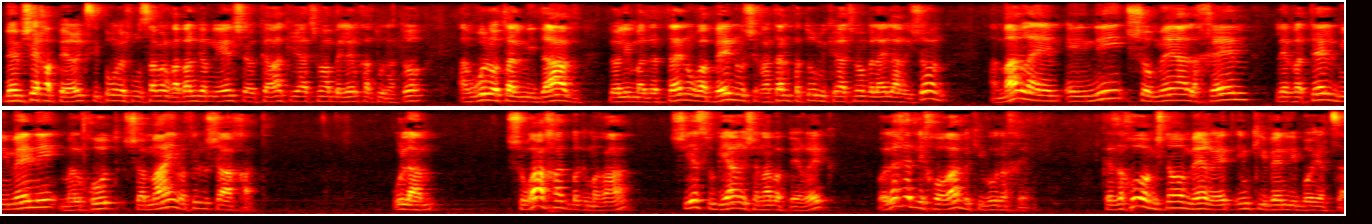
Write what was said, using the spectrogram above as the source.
בהמשך הפרק, סיפור מפורסם על רבן גמליאל שקרא קריאת שמע בליל חתונתו, אמרו לו תלמידיו, לא לימדתנו רבנו שחתן פטור מקריאת שמע בלילה הראשון, אמר להם, איני שומע לכם לבטל ממני מלכות שמיים אפילו שעה אחת. אולם, שורה אחת בגמרא, שהיא הסוגיה הראשונה בפרק, הולכת לכאורה בכיוון אחר. כזכור, המשנה אומרת, אם כיוון ליבו יצא.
